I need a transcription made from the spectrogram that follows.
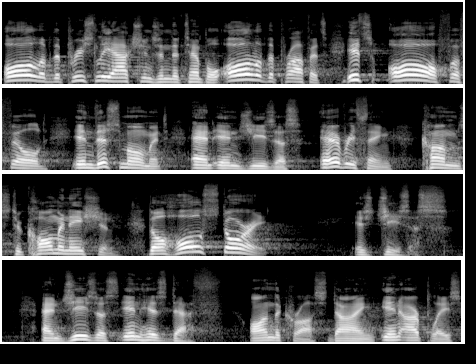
all of the priestly actions in the temple, all of the prophets. It's all fulfilled in this moment and in Jesus. Everything comes to culmination. The whole story is Jesus. And Jesus, in his death on the cross, dying in our place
